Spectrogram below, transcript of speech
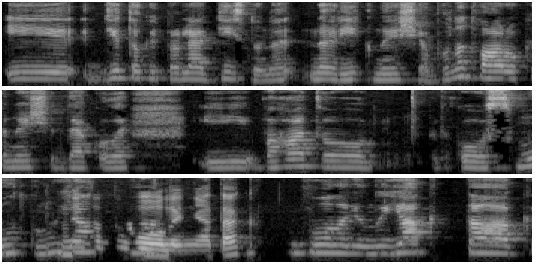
і діток відправляють дійсно на, на рік нижче або на два роки нижче деколи. І багато такого смутку. Ну як Незадоволення, так? задоволення, ну як так?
